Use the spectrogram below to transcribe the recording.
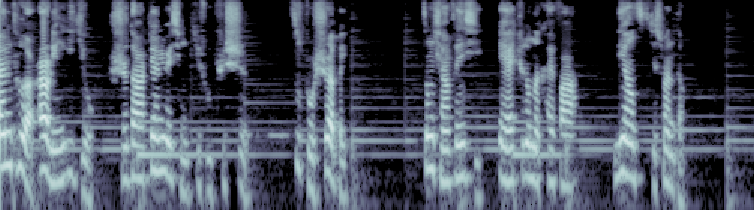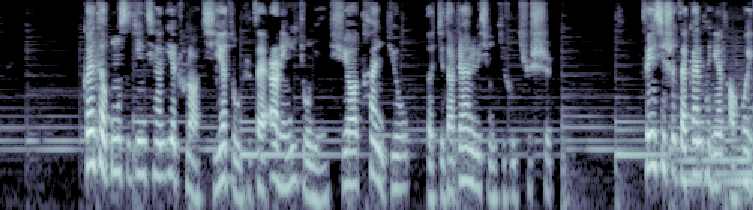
甘特二零一九十大战略性技术趋势：自主设备、增强分析、AI 驱动的开发、量子计算等。甘特公司今天列出了企业组织在二零一九年需要探究的几大战略性技术趋势。分析师在甘特研讨会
